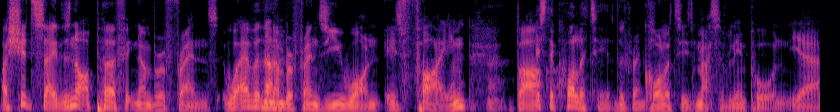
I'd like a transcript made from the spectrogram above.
I should say there's not a perfect number of friends. Whatever the number of friends you want is fine, but It's the quality of the, the friendship. quality is massively important. Yeah.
